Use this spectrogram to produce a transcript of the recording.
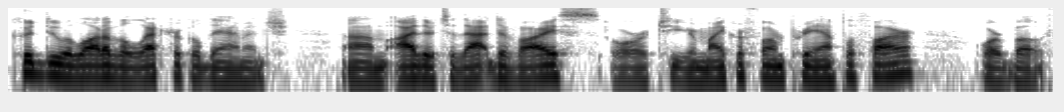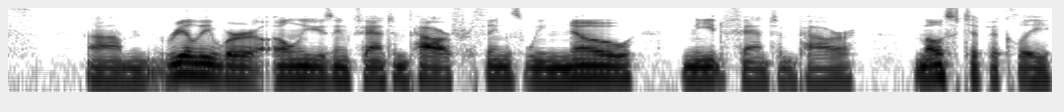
could do a lot of electrical damage um, either to that device or to your microphone preamplifier or both. Um, really, we're only using phantom power for things we know need phantom power, most typically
